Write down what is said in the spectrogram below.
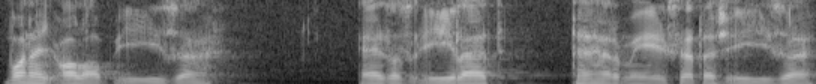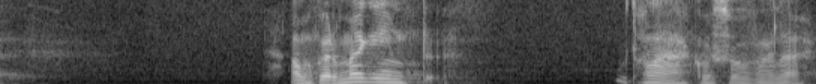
van egy alapíze. Ez az élet természetes íze. Amikor megint találkozol vele,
